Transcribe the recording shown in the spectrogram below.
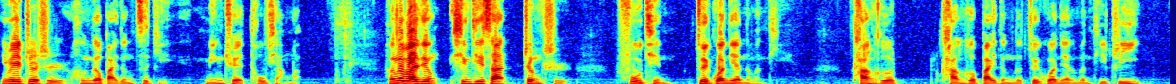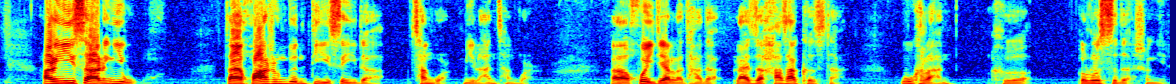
因为这是亨特·拜登自己明确投降了。亨特·拜登星期三证实，父亲最关键的问题，弹劾弹劾拜登的最关键的问题之一，二零一四、二零一五，在华盛顿 D.C. 的餐馆米兰餐馆。呃，会见了他的来自哈萨克斯坦、乌克兰和俄罗斯的生意人，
